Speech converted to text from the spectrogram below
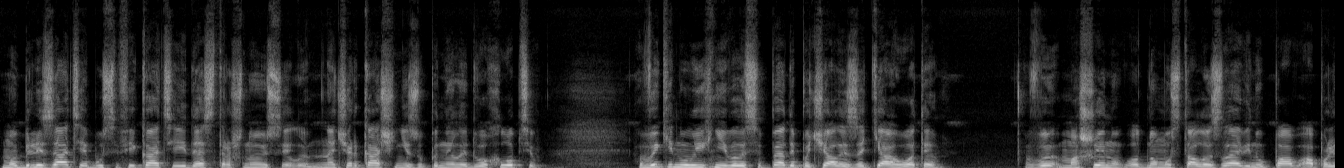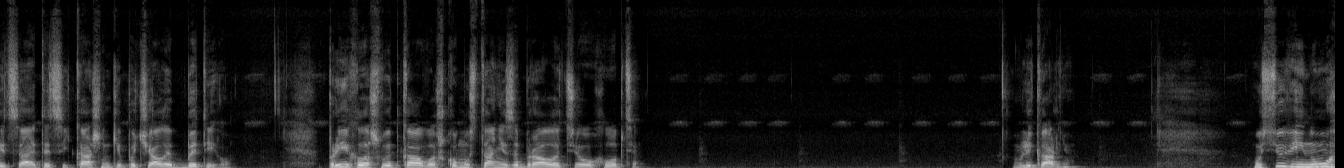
Мобілізація, бусифікація йде страшною силою. На Черкащині зупинили двох хлопців, викинули їхні велосипеди, почали затягувати в машину. Одному стало зле, він упав, а поліцаї та цікашники почали бити його. Приїхала швидка в важкому стані, забрала цього хлопця в лікарню. Усю війну,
